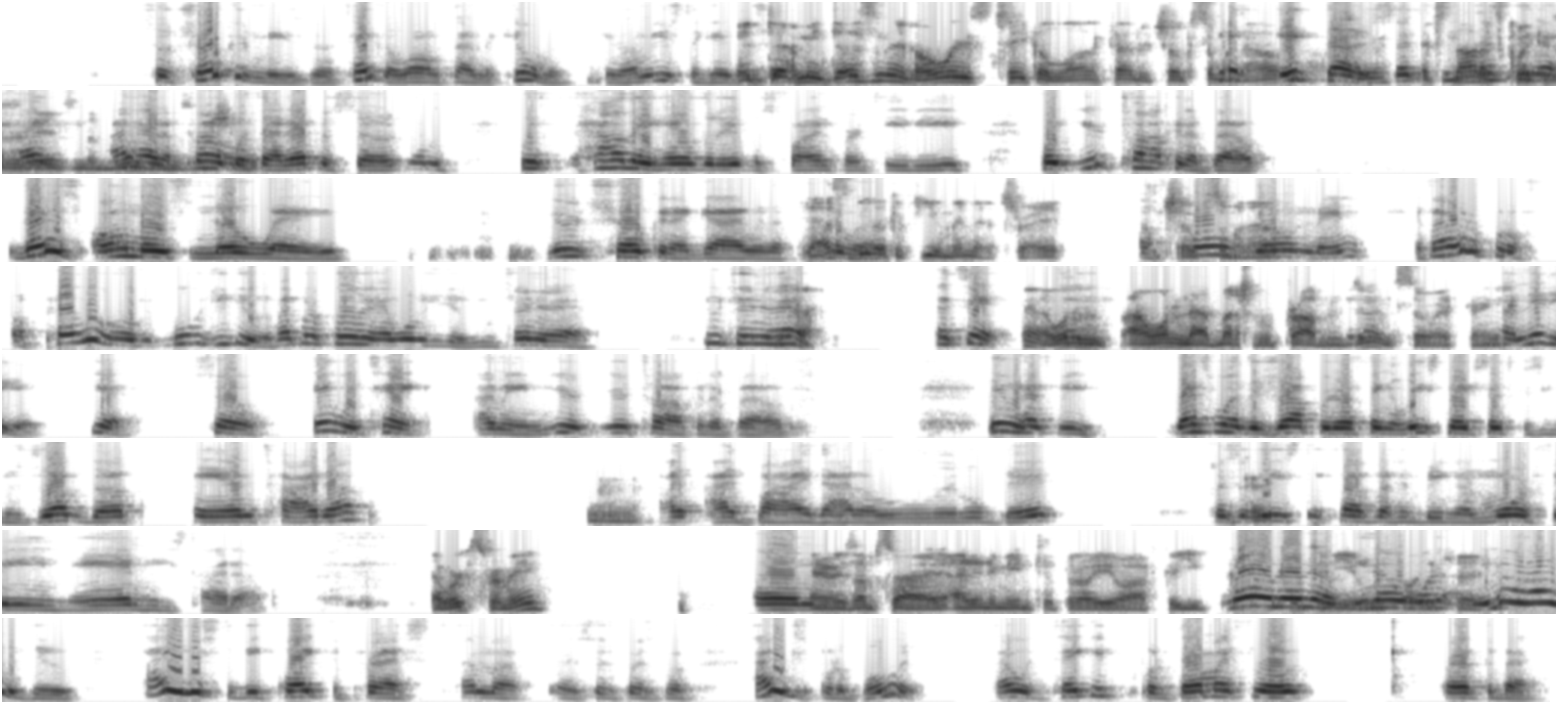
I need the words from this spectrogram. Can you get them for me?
So choking me is gonna take a long time to kill me. You know, I'm used to getting It, choked. I mean, doesn't it always take a long time to choke someone It- out? It does. too? It's not as quick as I, it is in the movies. I had a problem with that episode. I mean, with how they handled it was fine for TV, but you're talking about there's almost no way you're choking a guy with a It has to be like a few minutes, right? a choke full someone out. grown man. If I were to put a, a pillow over, what would you do? If I put a pillow in your head, what would you do? You would turn your head. You would turn your head. That's it. Yeah, I So wouldn't. I wouldn't have much of a problem know, doing so. I think. an idiot. Yeah. So it would take. I mean, you're you're talking about. They would have to be. That's why the Jacques Renault thing at least makes sense because he was drugged up and tied up. Mhm. I, I buy that a little bit because at least they talk about him being on morphine and he's tied up. That works for me. Um, Anyways, I'm sorry. I didn't mean to throw you off. Could you? no, no, no. You know what you know what I would do? I used to be quite depressed. I'm not a sort of person, but I would just put a bullet. I would take it, put it down my throat, right at the back.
